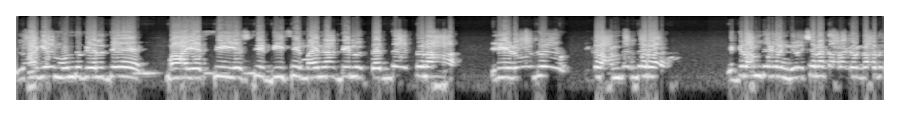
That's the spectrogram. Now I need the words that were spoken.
ఇలాగే ముందుకు వెళ్తే మా ఎస్సీ ఎస్టీ బీసీ మైనార్టీలు పెద్ద ఎత్తున ఈ రోజు ఇక్కడ అంబేద్కర్ విగ్రహం దగ్గర నిరసన కార్యక్రమం కాదు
